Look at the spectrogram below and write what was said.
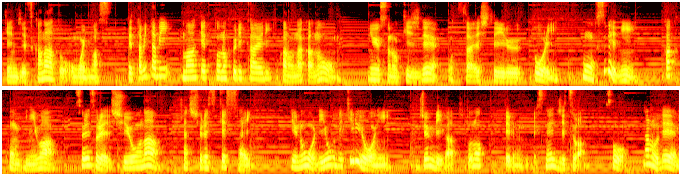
現実かなと思います。で、たびたびマーケットの振り返りとかの中のニュースの記事でお伝えしている通り、もうすでに各コンビニはそれぞれ主要なキャッシュレス決済っていうのを利用できるように準備が整ってるんですね、実は。そう。なので、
